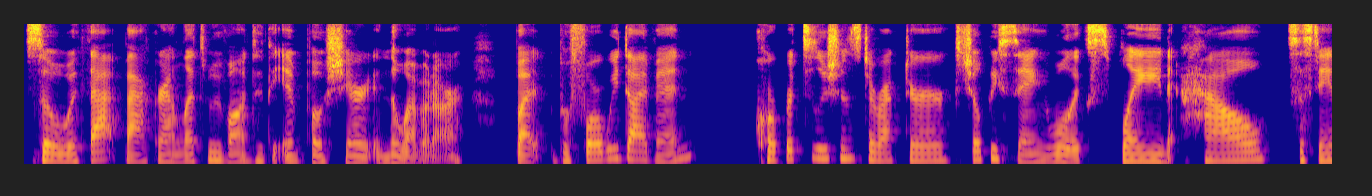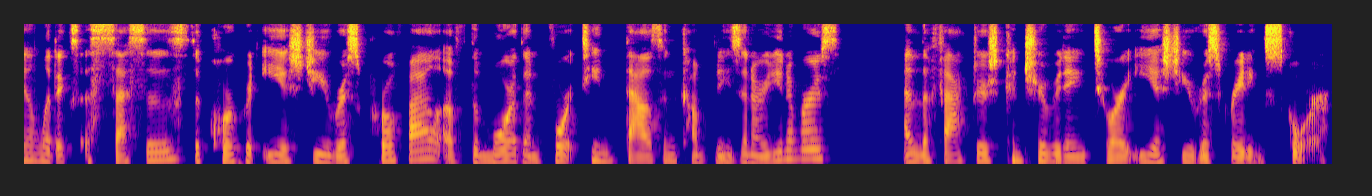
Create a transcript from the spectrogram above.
So, with that background, let's move on to the info shared in the webinar. But before we dive in, Corporate Solutions Director Shilpi Singh will explain how Sustainalytics assesses the corporate ESG risk profile of the more than 14,000 companies in our universe and the factors contributing to our ESG risk rating score.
